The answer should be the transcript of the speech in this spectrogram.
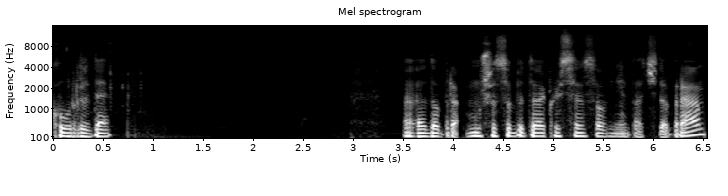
kurde. E, dobra, muszę sobie to jakoś sensownie dać, dobra.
